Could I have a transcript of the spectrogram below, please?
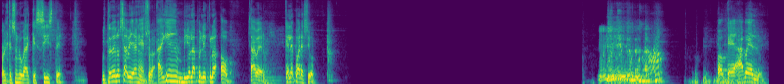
porque es un lugar que existe. Ustedes lo sabían eso. ¿Alguien vio la película Up? A ver, ¿qué le pareció? Ok, a ver,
